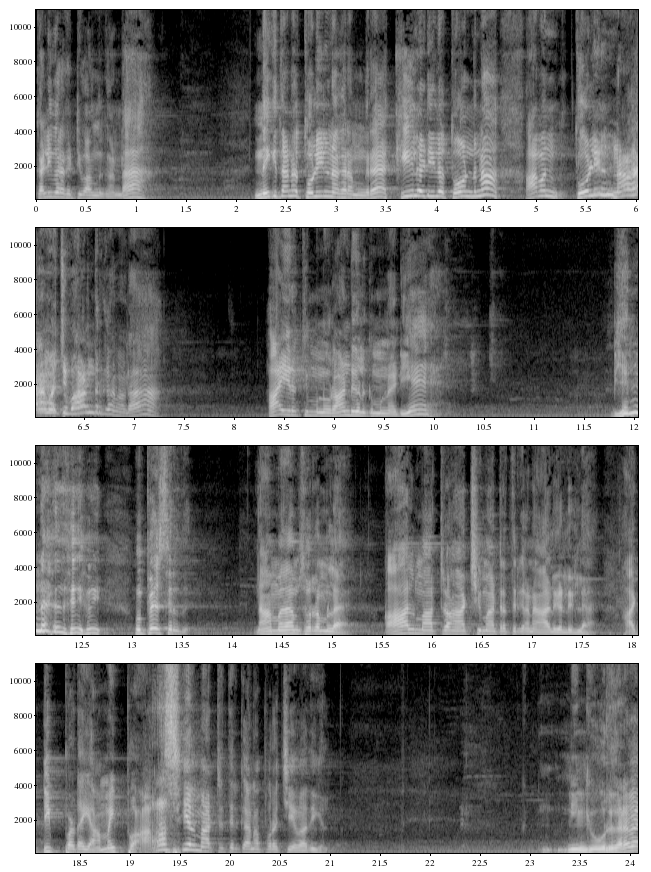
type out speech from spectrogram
கழிவறை கட்டி வாங்குக்காண்டா இன்னைக்கு தானே தொழில் நகரம்ங்கிற கீழடியில் தோண்டுனா அவன் தொழில் நகரம் வச்சு வாழ்ந்துருக்கானடா. ஆயிரத்தி முந்நூறு ஆண்டுகளுக்கு முன்னாடியே. என்ன பேசுறது. நாம தான் சொல்கிறோம்ல ஆள் மாற்றம் ஆட்சி மாற்றத்திற்கான ஆளுகள் இல்லை. அடிப்படை அமைப்பு அரசியல் மாற்றத்திற்கான புரட்சியவாதிகள் நீங்கள் ஒரு தடவை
